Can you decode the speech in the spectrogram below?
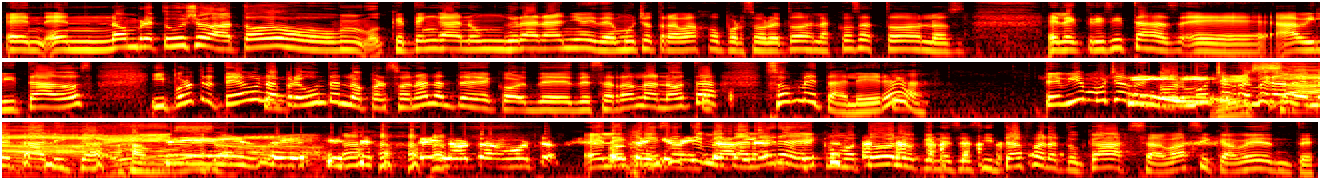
en, nombre tuyo a todos que tengan un gran año y de mucho trabajo por sobre todas las cosas, todos los electricistas eh, habilitados. Y por otro, te hago una pregunta en lo personal antes de, cerrar la nota. ¿Sos metalera? Te vi muchas, muchas remeras de metálica. Sí, sí. Se nota mucho. Electricista y metalera es como todo lo que necesitas para tu casa, básicamente.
